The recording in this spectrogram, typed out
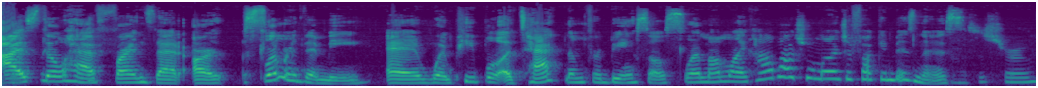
I, it. still have friends that are slimmer than me, and when people attack them for being so slim, I'm like, how about you mind your fucking business? This is true.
